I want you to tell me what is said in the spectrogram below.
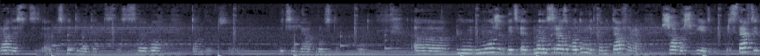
радость испытывает от своего там вот бытия просто. Вот. А, может быть, мы сразу подумали, такая метафора – шабаш ведьм. Представьте,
